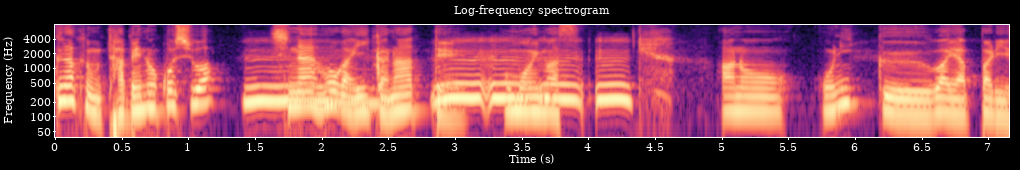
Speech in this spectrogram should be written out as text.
少なくとも食べ残しはしない方がいいかなって思います。あのお肉はやっぱり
